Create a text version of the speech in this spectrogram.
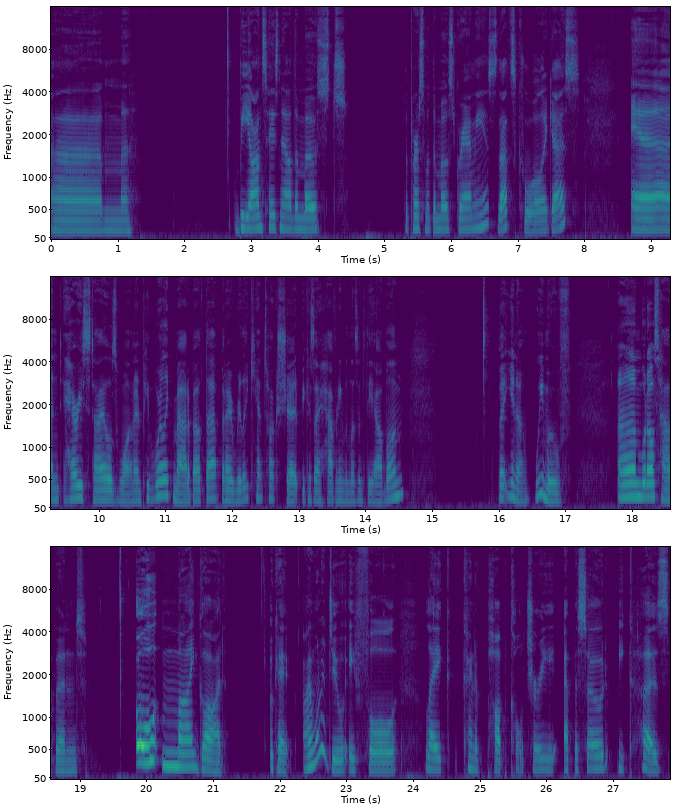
Um, Beyonce's now the most, the person with the most Grammys. That's cool, I guess. And Harry Styles won, and people were like mad about that, but I really can't talk shit because I haven't even listened to the album. But you know, we move. Um, what else happened? Oh my god. Okay, I want to do a full like kind of pop culture episode because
